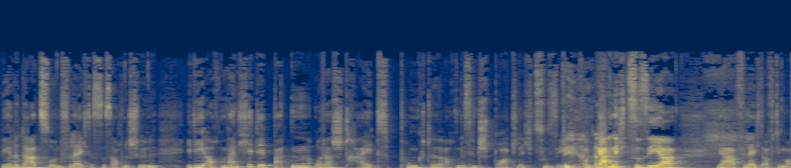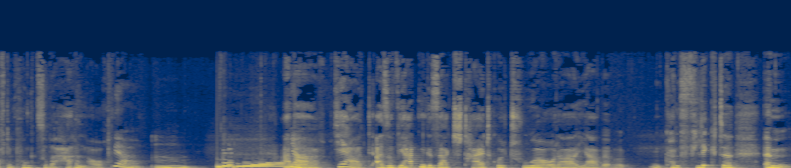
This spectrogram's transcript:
wäre mhm. dazu und vielleicht ist das auch eine schöne Idee, auch manche Debatten oder Streitpunkte auch ein bisschen sportlich zu sehen und gar nicht zu sehr ja, vielleicht auf dem, auf dem Punkt zu beharren auch. Ja. Mhm. Aber ja. ja, also wir hatten gesagt, Streitkultur oder ja, Konflikte. Ähm,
